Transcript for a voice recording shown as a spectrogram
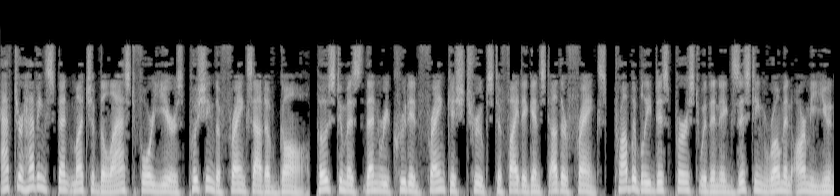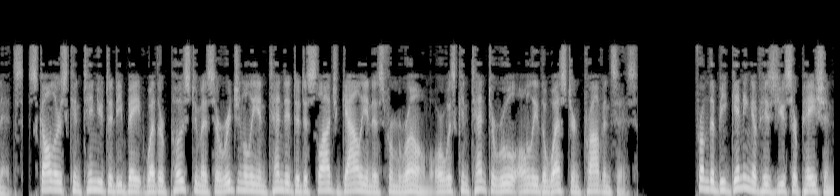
After having spent much of the last four years pushing the Franks out of Gaul, Postumus then recruited Frankish troops to fight against other Franks, probably dispersed within existing Roman army units. Scholars continue to debate whether Postumus originally intended to dislodge Gallienus from Rome or was content to rule only the western provinces. From the beginning of his usurpation,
